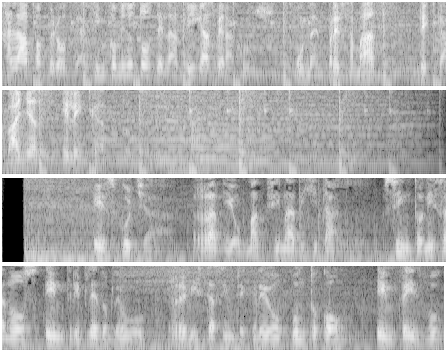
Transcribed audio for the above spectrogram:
Jalapa Perote a 5 minutos de Las Vigas, Veracruz. Una empresa más de Cabañas El Encanto. Escucha Radio Máxima Digital. Sintonízanos en www.revistasinrecreo.com, en Facebook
